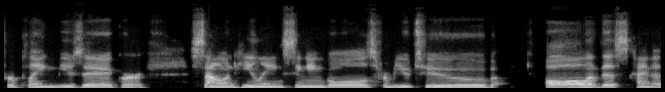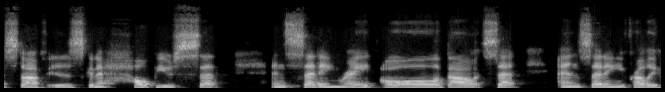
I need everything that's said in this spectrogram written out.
for playing music or sound healing, singing bowls from YouTube, all of this kind of stuff is going to help you set and setting, right? All about set and setting. You've probably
